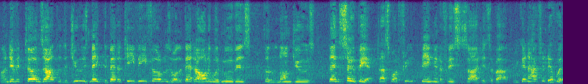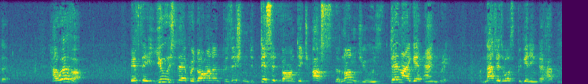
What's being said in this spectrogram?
And if it turns out that the Jews make the better TV films or the better Hollywood movies than the non-Jews, then so be it. That's what free, being in a free society is about. You're going to have to live with it. However, if they use their predominant position to disadvantage us, the non-Jews, then I get angry. And that is what's beginning to happen.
